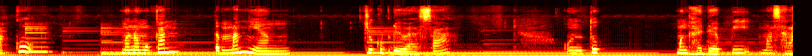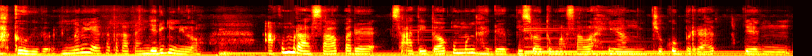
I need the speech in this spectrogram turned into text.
Aku menemukan teman yang cukup dewasa untuk menghadapi masalahku gitu gimana ya kata-katanya? Jadi gini loh. Aku merasa pada saat itu aku menghadapi suatu masalah yang cukup berat dan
